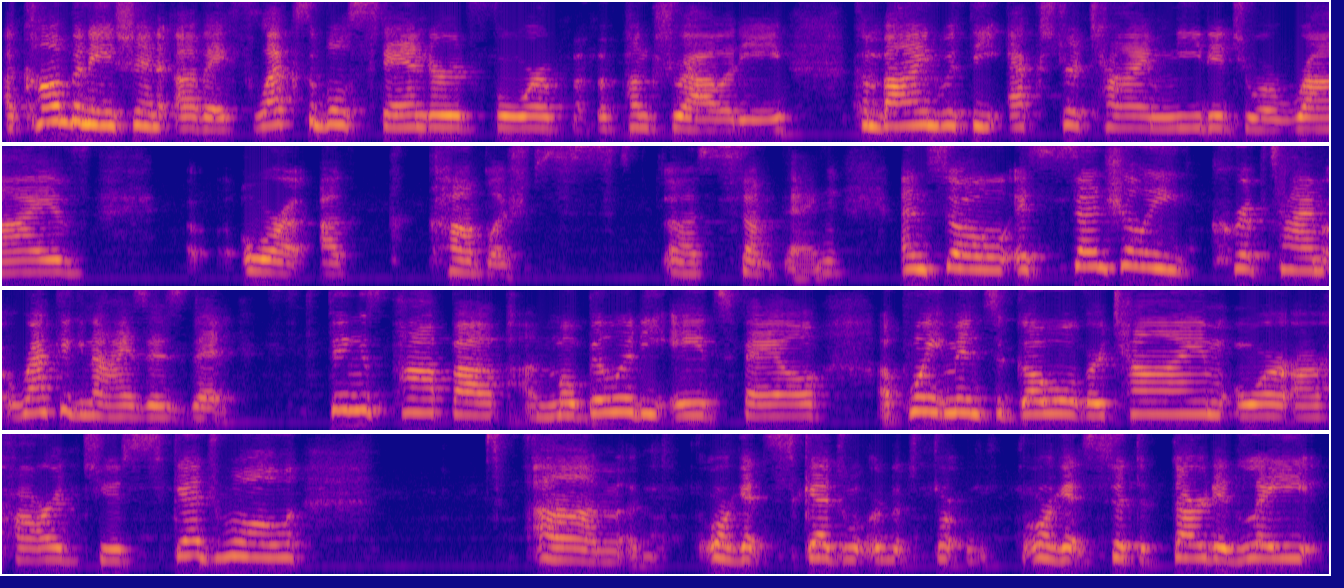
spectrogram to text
a combination of a flexible standard for punctuality combined with the extra time needed to arrive or accomplish uh, something. And so essentially crip time recognizes that things pop up, uh, mobility aids fail, appointments go over time or are hard to schedule um, or get scheduled or get started late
